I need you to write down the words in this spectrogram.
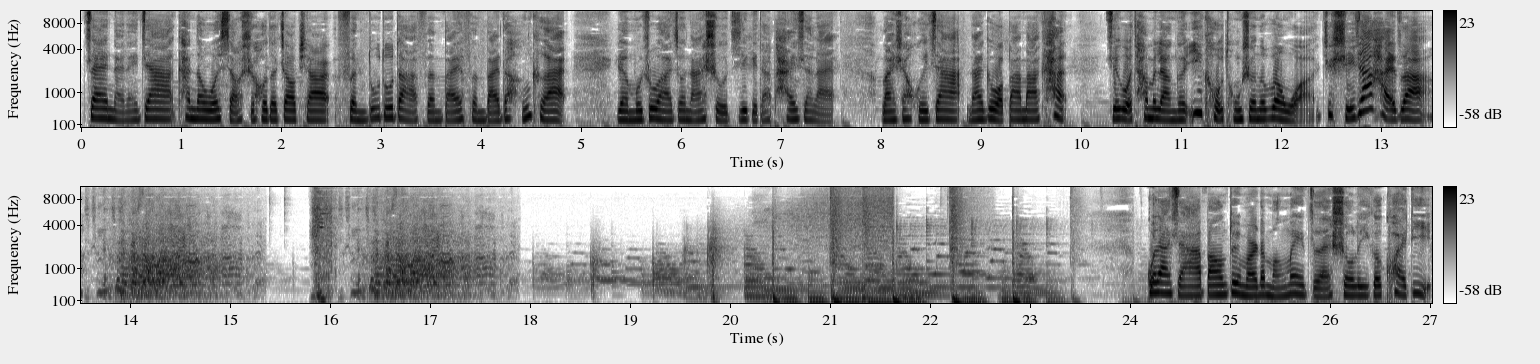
在奶奶家看到我小时候的照片，粉嘟嘟的，粉白粉白的，很可爱，忍不住啊，就拿手机给她拍下来，晚上回家拿给我爸妈看。结果他们两个异口同声的问我：“这谁家孩子啊？”郭大侠帮对门的萌妹子收了一个快递，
